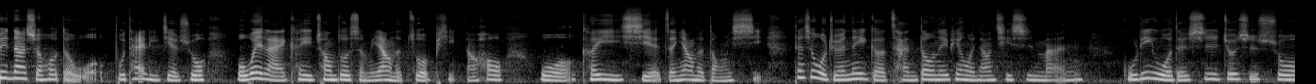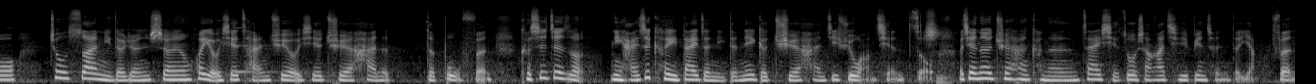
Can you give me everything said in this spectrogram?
对那时候的我不太理解，说我未来可以创作什么样的作品，然后我可以写怎样的东西。但是我觉得那个蚕豆那篇文章其实蛮鼓励我的，是就是说，就算你的人生会有一些残缺，有一些缺憾的的部分，可是这种。你还是可以带着你的那个缺憾继续往前走，而且那个缺憾可能在写作上，它其实变成你的养分。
